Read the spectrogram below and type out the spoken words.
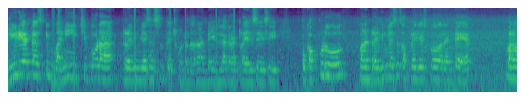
మీడియేటర్స్కి మనీ ఇచ్చి కూడా డ్రైవింగ్ లైసెన్స్ తెచ్చుకుంటున్నారు. అంటే వెళ్ళి అక్కడ ట్రయల్స్ వేసి ఒకప్పుడు మనం డ్రైవింగ్ లైసెన్స్ అప్లై చేసుకోవాలంటే మనం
